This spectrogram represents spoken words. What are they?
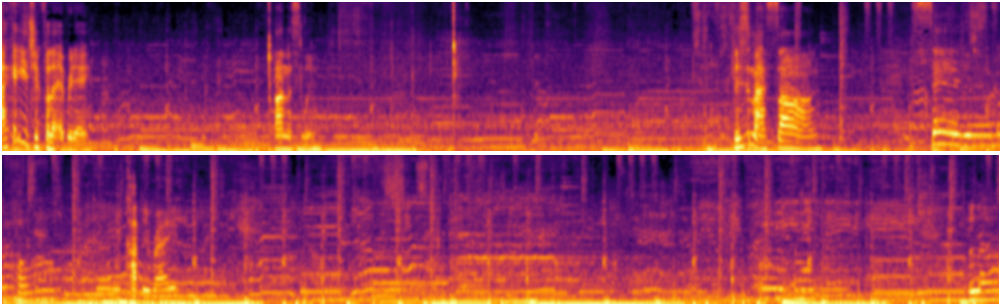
I can eat Chick-fil-A every day. Honestly. This is my song. Copyright. Blow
